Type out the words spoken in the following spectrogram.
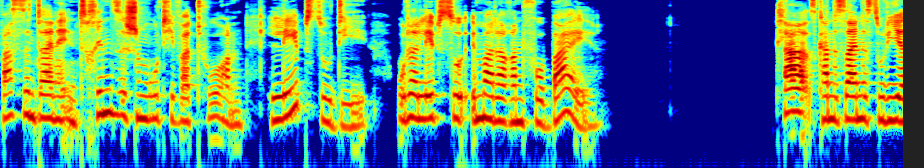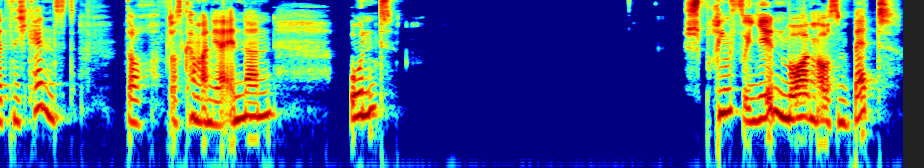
Was sind deine intrinsischen Motivatoren? Lebst du die oder lebst du immer daran vorbei? Klar, es kann es sein, dass du die jetzt nicht kennst, doch das kann man ja ändern. Und springst du jeden Morgen aus dem Bett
